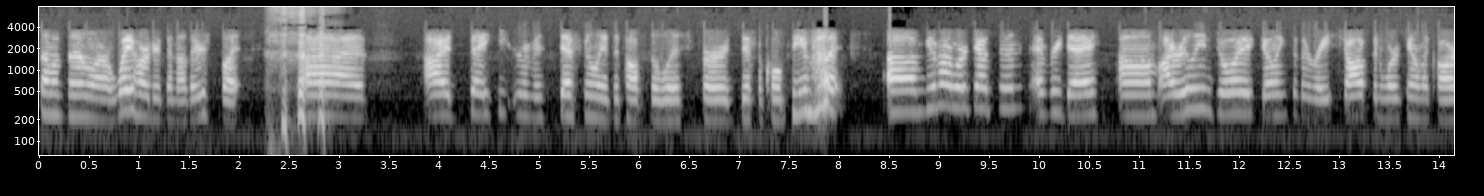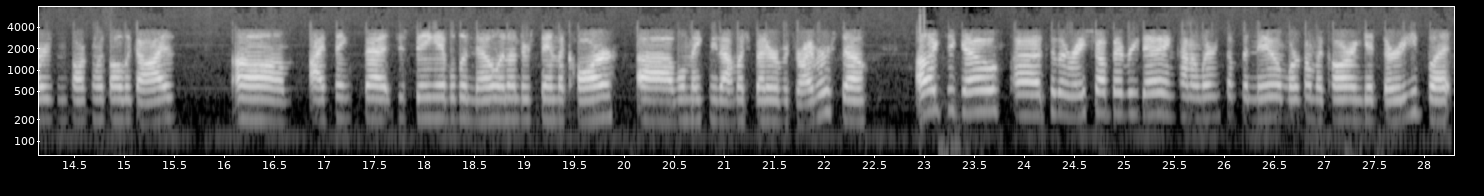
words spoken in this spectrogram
some of them are way harder than others, but uh, I'd say heat room is definitely at the top of the list for difficulty. But um, get my workouts in every day. Um, I really enjoy going to the race shop and working on the cars and talking with all the guys. Um, I think that just being able to know and understand the car uh, will make me that much better of a driver. So I like to go uh, to the race shop every day and kind of learn something new and work on the car and get dirty. But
